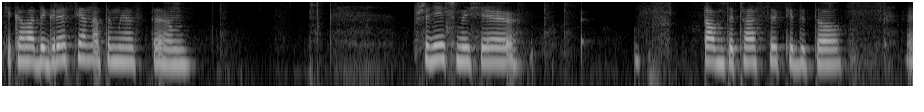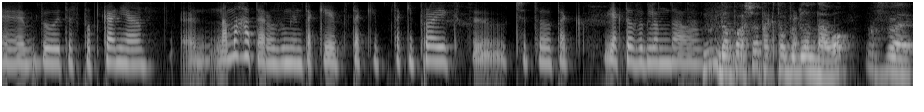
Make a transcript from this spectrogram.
Ciekawa dygresja, natomiast przenieśmy się w tamte czasy, kiedy to e, były te spotkania na Mahata, rozumiem, takie, taki, taki projekt, e, czy to tak, jak to wyglądało? No właśnie tak to wyglądało, że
